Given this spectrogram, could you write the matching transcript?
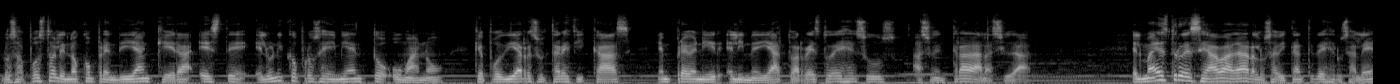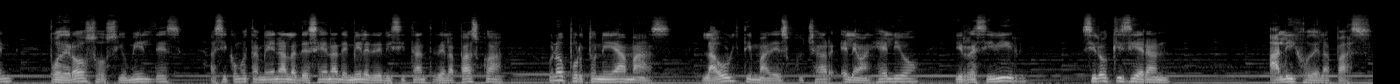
Los apóstoles no comprendían que era este el único procedimiento humano que podía resultar eficaz en prevenir el inmediato arresto de Jesús a su entrada a la ciudad. El Maestro deseaba dar a los habitantes de Jerusalén, poderosos y humildes, así como también a las decenas de miles de visitantes de la Pascua, una oportunidad más, la última de escuchar el Evangelio y recibir si lo quisieran, al Hijo de la Paz.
